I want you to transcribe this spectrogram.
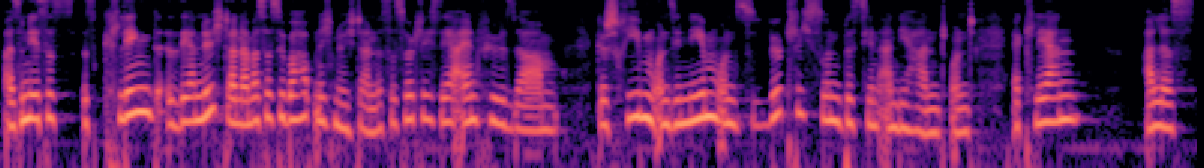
Also nee, es, ist, es klingt sehr nüchtern, aber es ist überhaupt nicht nüchtern. Es ist wirklich sehr einfühlsam geschrieben und sie nehmen uns wirklich so ein bisschen an die Hand und erklären alles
